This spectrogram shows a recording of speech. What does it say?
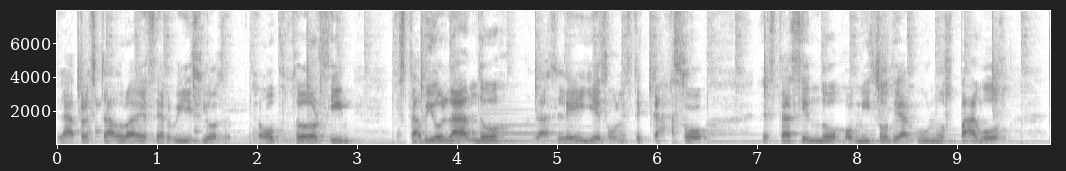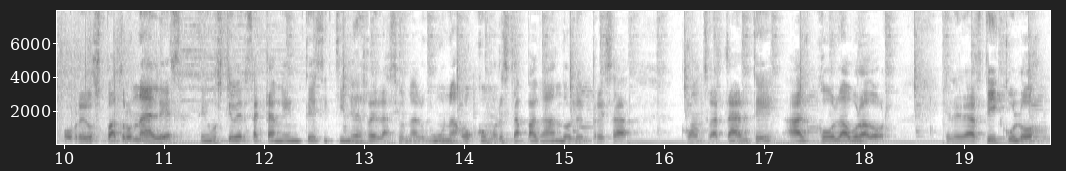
la prestadora de servicios outsourcing está violando las leyes o en este caso está haciendo omiso de algunos pagos obreros patronales, tenemos que ver exactamente si tiene relación alguna o cómo le está pagando la empresa contratante al colaborador. En el artículo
